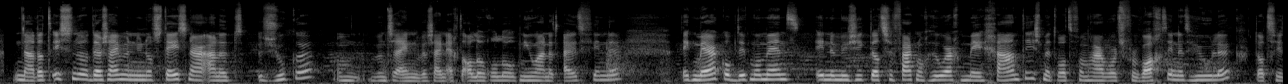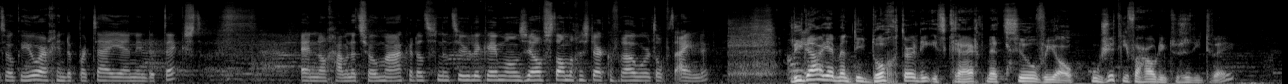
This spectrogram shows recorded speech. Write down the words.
Nou, dat is, daar zijn we nu nog steeds naar aan het zoeken. Om, we, zijn, we zijn echt alle rollen opnieuw aan het uitvinden. Ik merk op dit moment in de muziek dat ze vaak nog heel erg meegaand is met wat van haar wordt verwacht in het huwelijk. Dat zit ook heel erg in de partijen en in de tekst. En dan gaan we het zo maken dat ze natuurlijk helemaal een zelfstandige, sterke vrouw wordt op het einde. Lida, jij bent die dochter die iets krijgt met Silvio. Hoe zit die verhouding tussen die twee?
